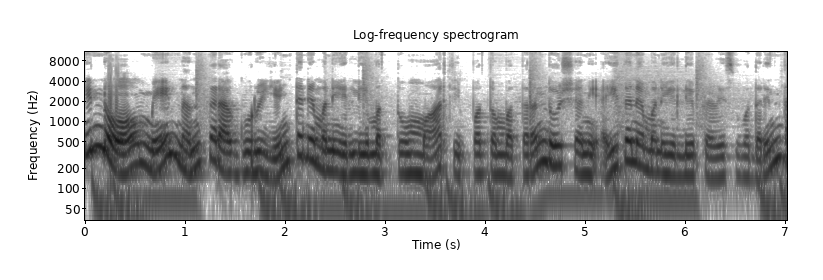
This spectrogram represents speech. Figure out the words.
ಇನ್ನು ಮೇ ನಂತರ ಗುರು ಎಂಟನೇ ಮನೆಯಲ್ಲಿ ಮತ್ತು ಮಾರ್ಚ್ ಇಪ್ಪತ್ತೊಂಬತ್ತರಂದು ಶನಿ ಐದನೇ ಮನೆಯಲ್ಲಿ ಪ್ರವೇಶಿಸುವುದರಿಂದ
